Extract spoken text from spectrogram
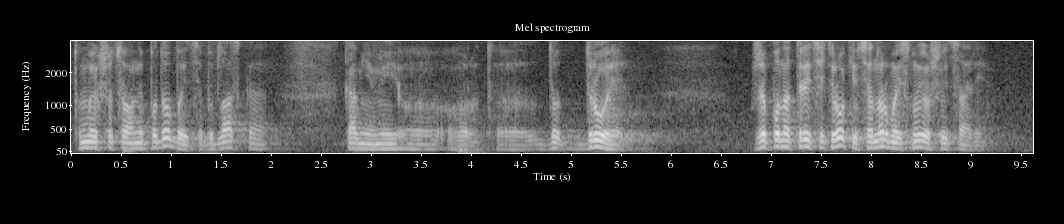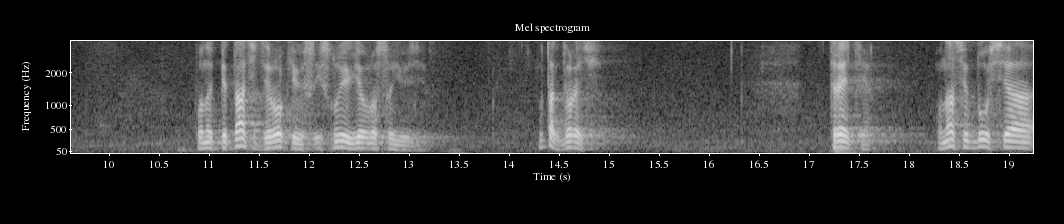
Тому, якщо це вам не подобається, будь ласка, камні в мій о, огород. Е, Друге, вже понад 30 років ця норма існує в Швейцарії. Понад 15 років існує в Євросоюзі. Ну так, до речі. Третє. У нас відбувся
